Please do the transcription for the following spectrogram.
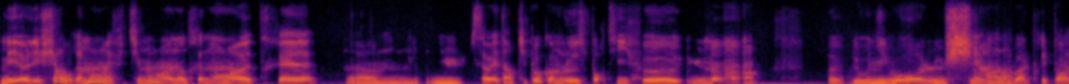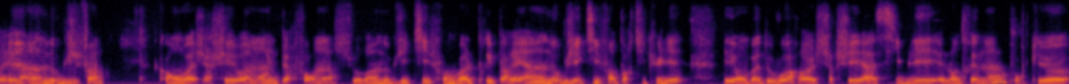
Mais euh, les chiens ont vraiment, effectivement, un entraînement euh, très. ça va être un petit peu comme le sportif humain de haut niveau. Le chien, on va le préparer à un objet. Enfin, quand on va chercher vraiment une performance sur un objectif, on va le préparer à un objectif en particulier et on va devoir euh, chercher à cibler l'entraînement pour que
